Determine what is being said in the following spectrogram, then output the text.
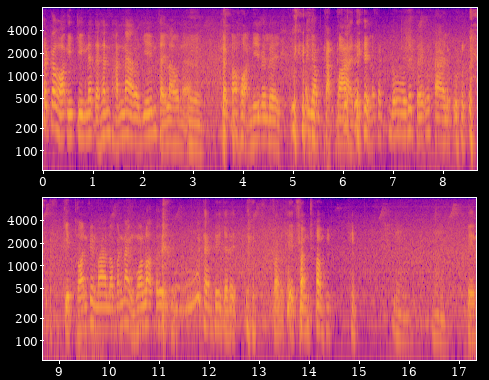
ท่านก็เหาะอีกจริงนะแต่ท่านหันหน้าก็ยิ้มใส่เรานะเออแล้วก็หอนนี้ไปเลยไม่ยอมกลับมาทีแล้วก็ดูได้เตะอุยตายเลยกูจิตถอนขึ้นมาเรามานั่งหัวเราะตื่นโอ้ยแทนที่จะได้ฟังเทศน์ฟังธรรมอืมอืมเป็น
